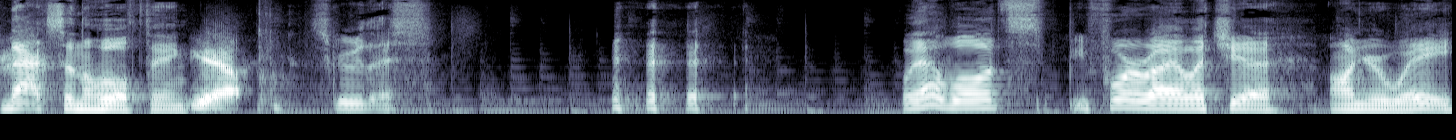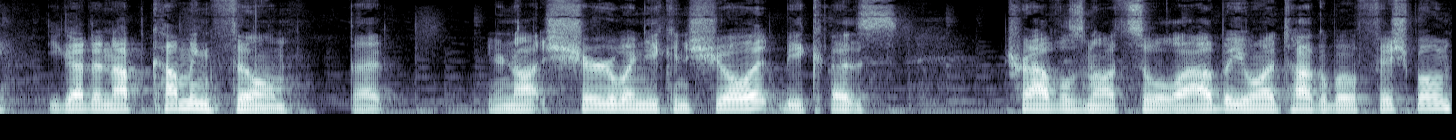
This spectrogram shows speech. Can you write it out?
Max on the whole thing. Yeah. Screw this. Well, yeah. Well, it's before I let you on your way. You got an upcoming film that you're not sure when you can show it because travel's not so allowed. But you want to talk about Fishbone?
